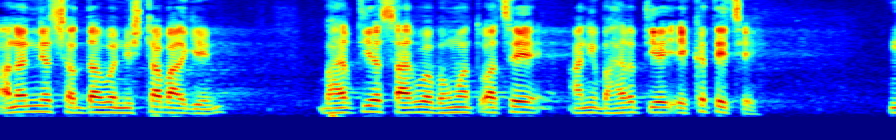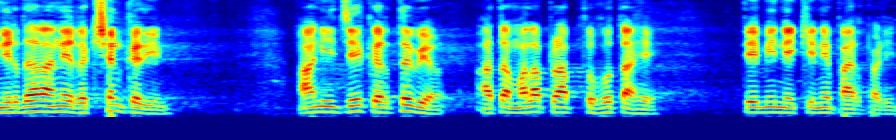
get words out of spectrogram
अनन्य श्रद्धा व निष्ठा बाळगीन भारतीय सार्वभौमत्वाचे आणि भारतीय एकतेचे निर्धाराने रक्षण करीन आणि जे कर्तव्य आता मला प्राप्त होत आहे ते मी नेकीने पार पाडीन.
